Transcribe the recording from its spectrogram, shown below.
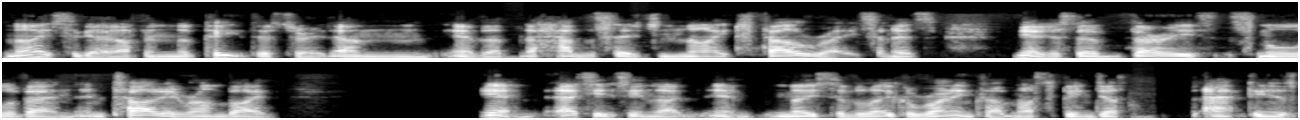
nights ago up in the Peak District, um, you know, the, the Hathersage Night Fell Race. And it's, you know, just a very small event entirely run by, yeah, actually, it seemed like you know, most of the local running club must have been just acting as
